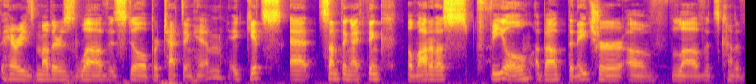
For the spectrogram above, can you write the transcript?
Harry's mother's love is still protecting him. It gets at something I think a lot of us feel about the nature of love. It's kind of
